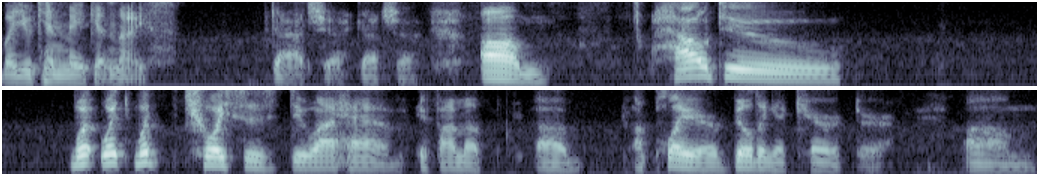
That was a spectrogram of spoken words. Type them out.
but you can make it nice. Gotcha, gotcha. Um, how do what what what choices do I have if I'm a a, a player building a character? Um,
